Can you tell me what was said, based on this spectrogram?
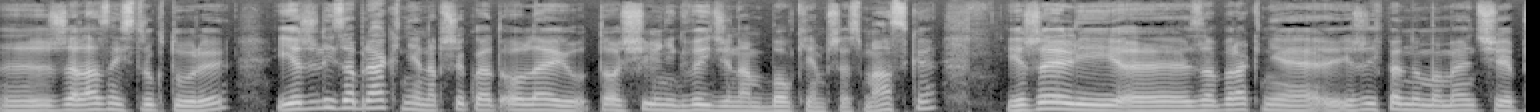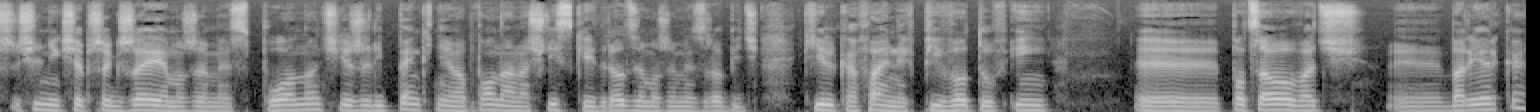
y, żelaznej struktury. Jeżeli zabraknie na przykład oleju, to silnik wyjdzie nam bokiem przez maskę. Jeżeli e, zabraknie, jeżeli w pewnym momencie silnik się przegrzeje, możemy spłonąć. Jeżeli pęknie opona na śliskiej drodze, możemy zrobić kilka fajnych pivotów i pocałować e, barierkę.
